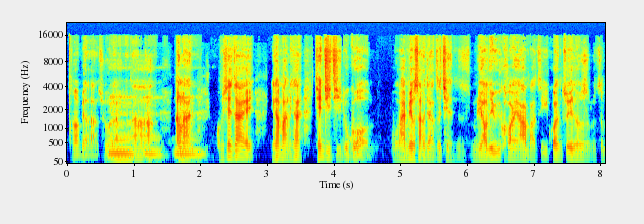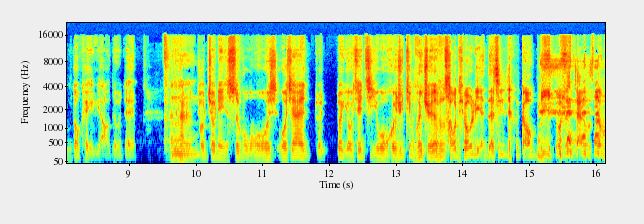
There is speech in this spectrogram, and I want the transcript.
好表达出来啊！当然，我们现在你看嘛，你看前几集，如果我们还没有上架之前，聊得愉快啊，把自己灌醉，都什么什么都可以聊，对不对？你看，就就你师傅，我我我现在对对有些急，我回去听会觉得 超丢脸的，心想搞屁，我在讲什么？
